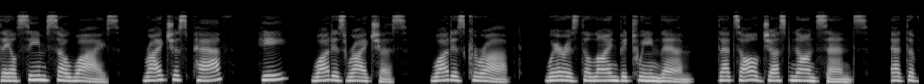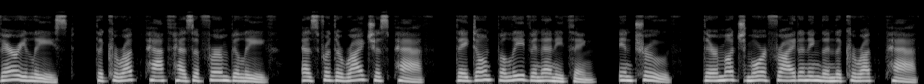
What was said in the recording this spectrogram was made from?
they'll seem so wise. Righteous path? He? What is righteous? What is corrupt? Where is the line between them? That's all just nonsense. At the very least, the corrupt path has a firm belief. As for the righteous path, they don't believe in anything. In truth, they're much more frightening than the corrupt path.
